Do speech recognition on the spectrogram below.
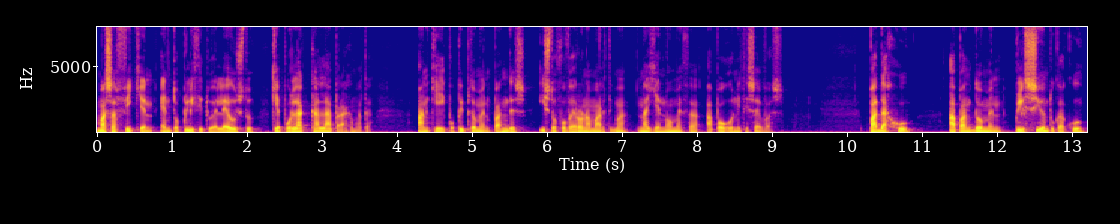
μας αφήκεν εν το πλήθη του ελέους του και πολλά καλά πράγματα, αν και υποπίπτωμεν πάντες εις το φοβερόν αμάρτημα να γεννόμεθα απόγονοι της Εύας. Πανταχού απαντώμεν πλησίον του κακού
